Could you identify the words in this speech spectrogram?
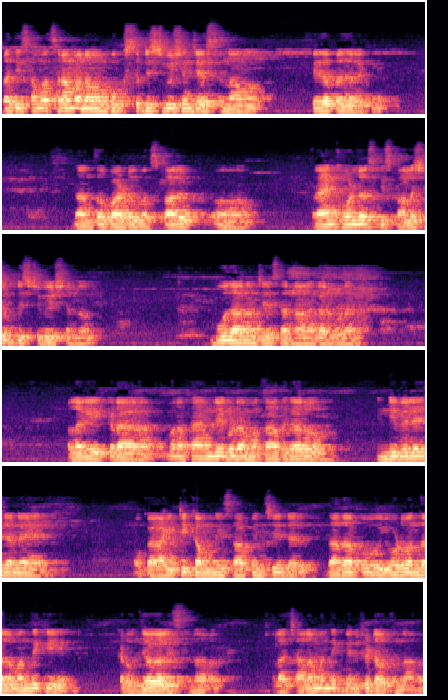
ప్రతి సంవత్సరం మనం బుక్స్ డిస్ట్రిబ్యూషన్ చేస్తున్నాము పేద ప్రజలకి. దాంతోపాటు స్కాలర్ ర్యాంక్ హోల్డర్స్కి స్కాలర్షిప్ డిస్ట్రిబ్యూషన్ భూదానం చేశారు నాన్నగారు కూడా. అలాగే ఇక్కడ మన ఫ్యామిలీ కూడా మా తాతగారు ఇండి విలేజ్ అనే ఒక ఐటీ కంపెనీ స్థాపించి దాదాపు ఏడు వందల మందికి ఇక్కడ ఉద్యోగాలు ఇస్తున్నారు. అలా చాలామందికి బెనిఫిట్ అవుతున్నారు.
